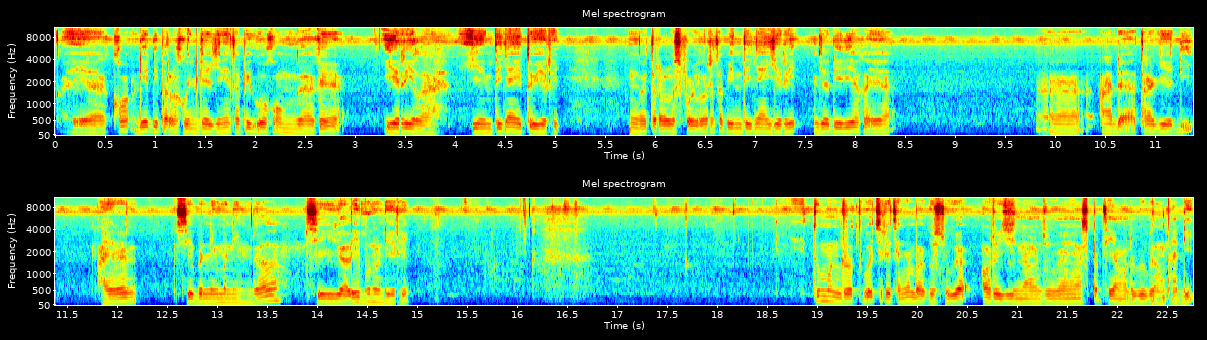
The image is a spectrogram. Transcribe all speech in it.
kayak kok dia diperlakuin kayak gini tapi gue kok nggak kayak iri lah. Intinya itu iri. Nggak terlalu spoiler tapi intinya iri. Jadi dia kayak uh, ada tragedi. Akhirnya si bening meninggal si Galih bunuh diri itu menurut gue ceritanya bagus juga original juga yang seperti yang udah gue bilang tadi.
